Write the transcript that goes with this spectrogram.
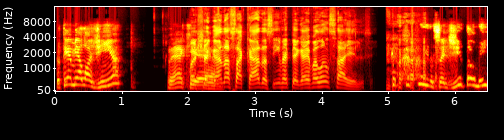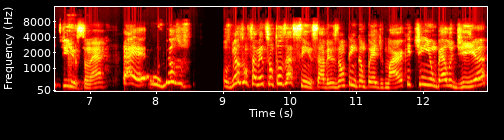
Eu tenho a minha lojinha, né? Que vai é... chegar na sacada assim, vai pegar e vai lançar ele. Assim. isso, é digitalmente isso, né? É, os meus, os meus lançamentos são todos assim, sabe? Eles não têm campanha de marketing e um belo dia,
